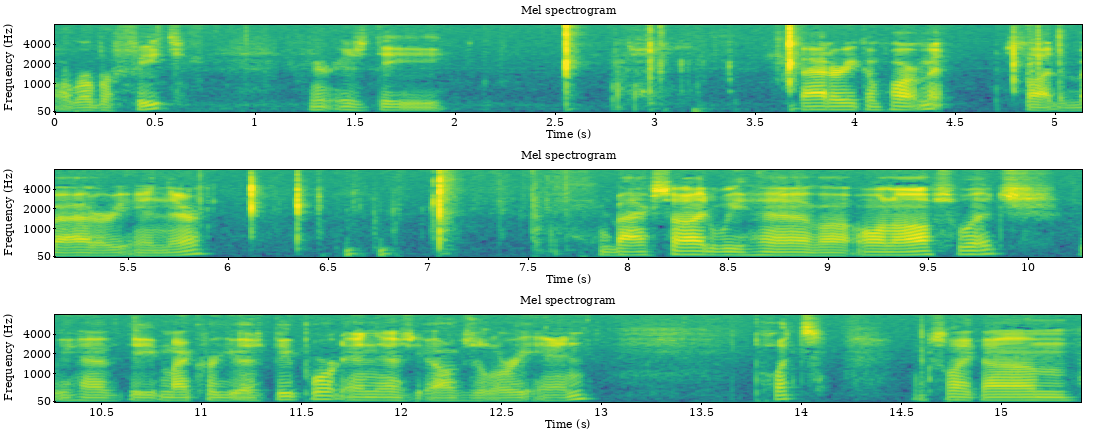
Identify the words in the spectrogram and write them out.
our rubber feet. Here is the battery compartment. Slide the battery in there backside we have uh, on off switch. We have the micro USB port and there's the auxiliary in. Put looks like um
